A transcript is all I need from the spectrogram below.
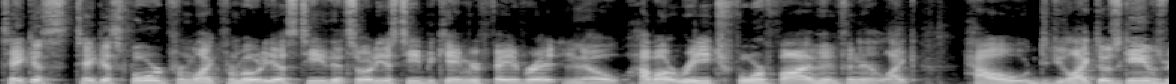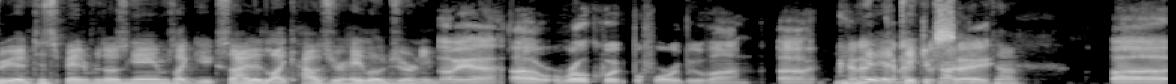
take us take us forward from like from ODST. That so ODST became your favorite. You Yeah. know, how about Reach four, five, Infinite? Like, how did you like those games? Were you anticipated for those games? Like you excited? Like how's your Halo journey? Oh yeah. Uh, real quick before we move on, uh, can I yeah, yeah, can I take your time. say, Take your time. uh,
